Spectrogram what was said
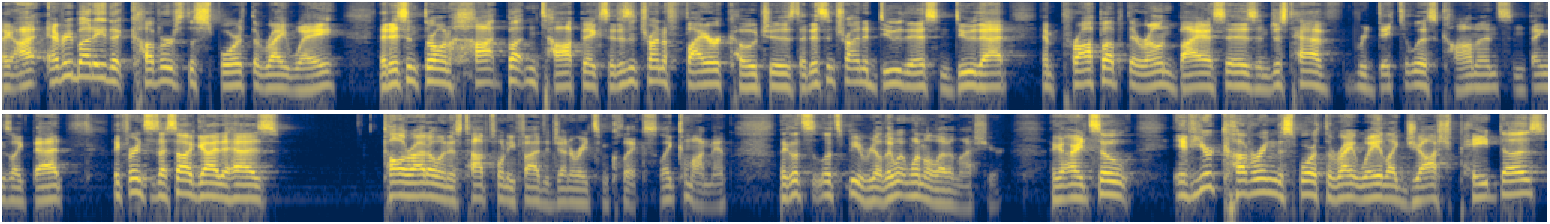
Like I, everybody that covers the sport the right way, that isn't throwing hot button topics, that isn't trying to fire coaches, that isn't trying to do this and do that and prop up their own biases and just have ridiculous comments and things like that. Like for instance, I saw a guy that has Colorado in his top 25 to generate some clicks. Like, come on, man. Like, let's let's be real. They went 111 last year. Like, all right, so if you're covering the sport the right way, like Josh Pate does,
